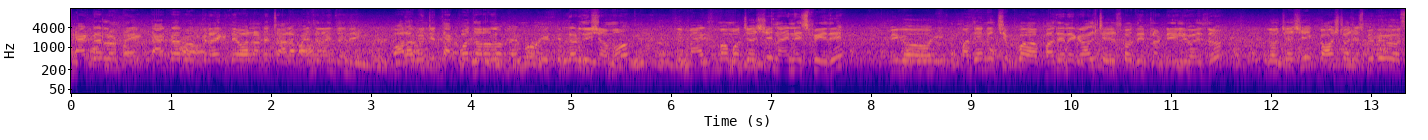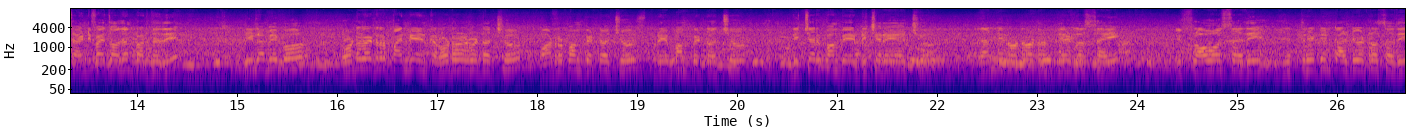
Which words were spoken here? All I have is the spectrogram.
ట్రాక్టర్లు ఉంటాయి ట్రాక్టర్ కిరాయికి తేవాలంటే చాలా పైసలు అవుతుంది. వాళ్ళ గురించి తక్కువ ధరలో మేము ఈ టిల్లర్ తీసాము ఇది మ్యాక్సిమం వచ్చేసి నైన్ హెచ్పి ఇది. మీకు పదిహేను నుంచి ప- పదిహేను ఎకరాలు చేసుకోవద్దు ఇట్లా డైలీ వైజ్ ఇది వచ్చేసి కాస్ట్ వచ్చేసి మీకు సెవెంటీ ఫైవ్ థౌసండ్ పడుతుంది. దీంట్లో మీకు రోటోవేటర్ పని రోటోవేటర్ పెట్టవచ్చు వాటర్ పంప్ పెట్టవచ్చు స్ప్రే పంప్ పెట్టవచ్చు డిచ్చర్ పంప్ డిచ్చర్ వేయచ్చు. ఇవన్నీ రోటోవేటర్ బ్లేడ్లు వస్తాయి. ఈ ఫ్లవర్ వస్తుంది త్రీ టెన్ కల్టివేటర్ వస్తుంది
